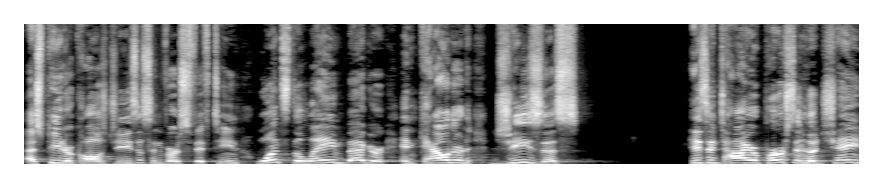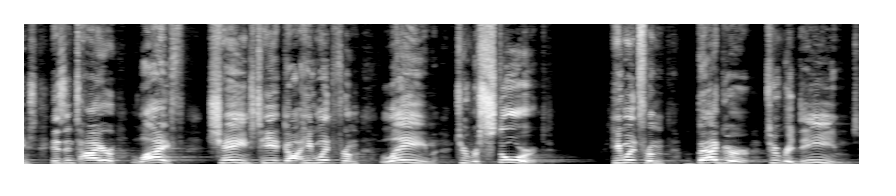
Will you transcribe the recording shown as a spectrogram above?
as Peter calls Jesus in verse 15, once the lame beggar encountered Jesus, his entire personhood changed. His entire life changed. He, had got, he went from lame to restored. He went from beggar to redeemed.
